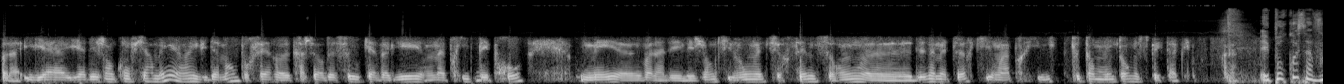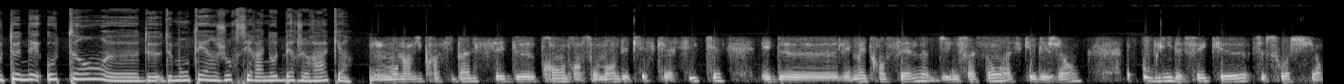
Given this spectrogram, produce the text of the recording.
voilà, il y a, des gens confirmés, hein, évidemment, pour faire euh, cracheur de feu ou cavalier, on a pris des pros, mais voilà, les, gens qui vont être sur scène seront des amateurs qui ont appris tout en montant le spectacle. Et pourquoi ça vous tenait autant de monter un jour Cyrano de Bergerac? Mon envie principale, c'est de prendre en ce moment des pièces classiques et de les mettre en scène d'une façon à ce que les gens oublient le fait que ce soit chiant.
